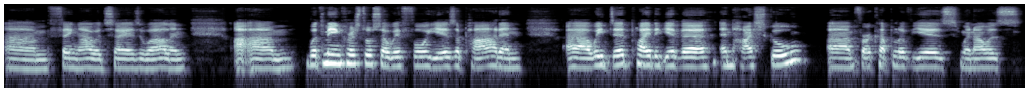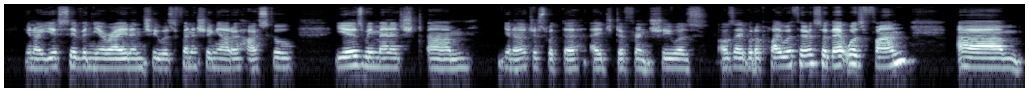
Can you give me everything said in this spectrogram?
um, thing I would say as well. And uh, um, with me and Krystal, so we're four years apart, and uh, we did play together in high school um, for a couple of years when I was you know year seven, year eight, and she was finishing out her high school years. We managed. Um, you know, just with the age difference, she was I was able to play with her, so that was fun. Um,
